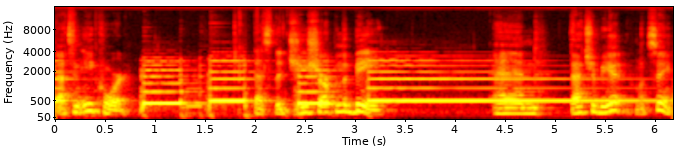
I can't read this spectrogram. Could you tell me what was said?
that's an E chord. That's the G sharp and the B. And that should be it. Let's see.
